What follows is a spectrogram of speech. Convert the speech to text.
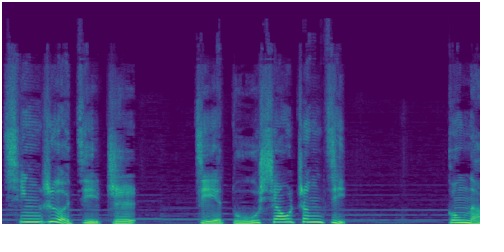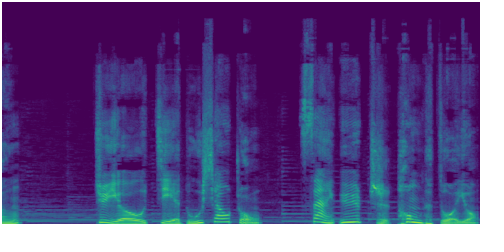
清热剂之解毒消征剂，功能具有解毒消肿、散瘀止痛的作用，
